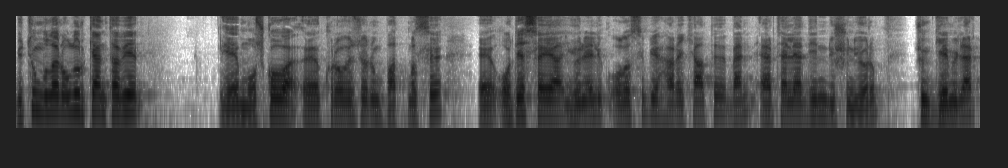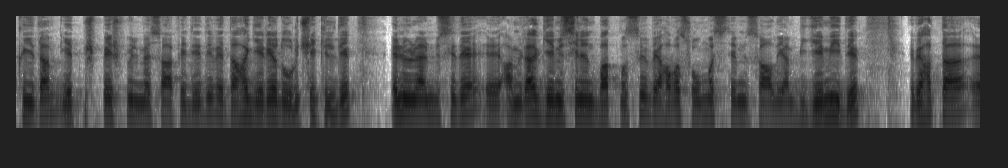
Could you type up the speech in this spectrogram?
Bütün bunlar olurken tabii Moskova e, batması e, Odessa'ya yönelik olası bir harekatı ben ertelediğini düşünüyorum. Çünkü gemiler kıyıdan 75 mil mesafedeydi ve daha geriye doğru çekildi. En önemlisi de e, amiral gemisinin batması ve hava savunma sistemini sağlayan bir gemiydi. Ve hatta e,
